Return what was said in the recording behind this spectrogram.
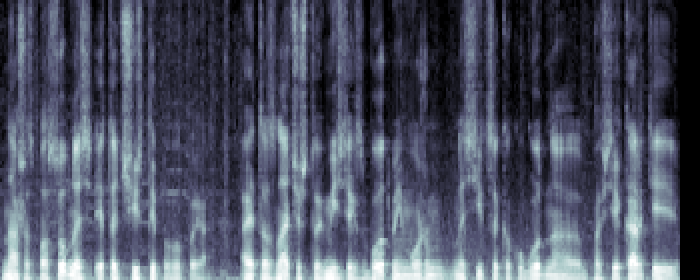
Наша способность это чистый PvP. А это значит, что в миссиях с ботами можем носиться как угодно по всей карте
